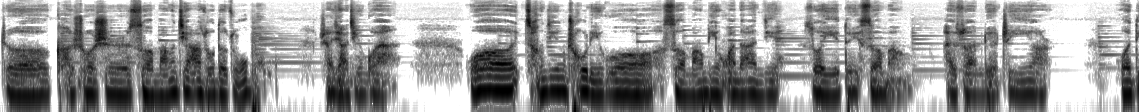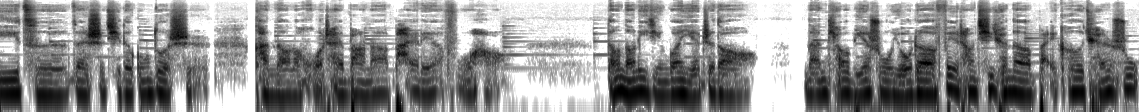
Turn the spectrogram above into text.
这可说是色盲家族的族谱。”山下警官，我曾经处理过色盲病患的案件，所以对色盲还算略知一二。我第一次在十七的工作室看到了火柴棒的排列符号。等等，李警官也知道。南条别墅有着非常齐全的百科全书，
